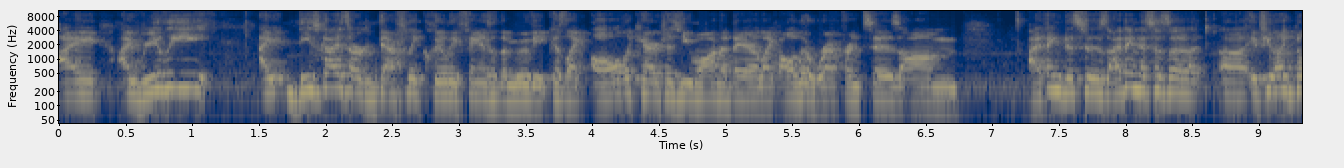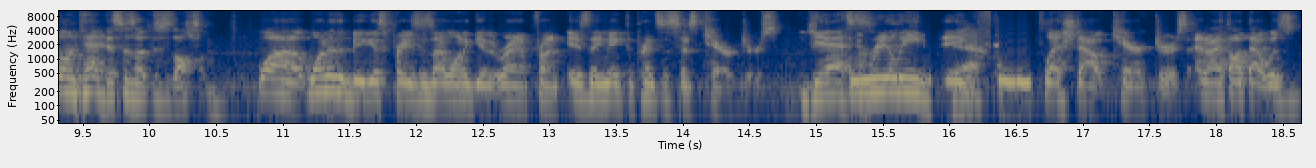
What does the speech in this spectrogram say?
I I really. I, these guys are definitely clearly fans of the movie because like all the characters you wanted there, like all the references. Um, I think this is I think this is a uh, if you like Bill and Ted, this is a, this is awesome. Well, one of the biggest praises I want to give it right up front is they make the princesses characters. Yes, really big, Yeah. fully fleshed out characters, and I thought that was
